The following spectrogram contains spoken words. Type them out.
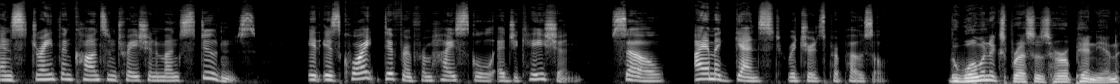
and strengthen concentration among students. It is quite different from high school education. So, I am against Richard's proposal. The woman expresses her opinion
